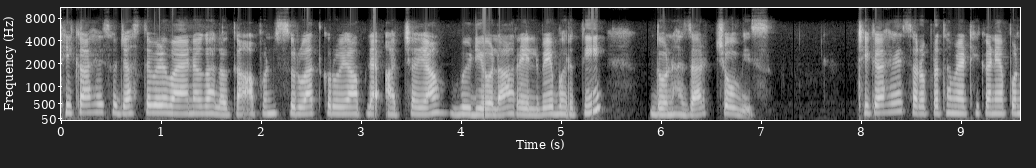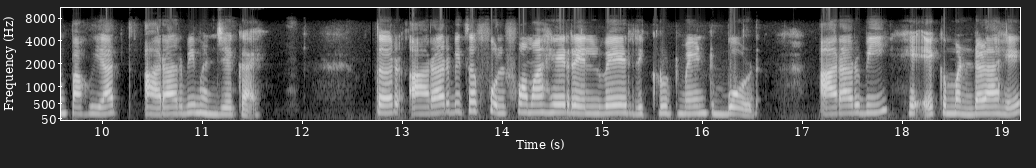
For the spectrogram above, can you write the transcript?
ठीक आहे सो जास्त वेळ वाया न घालवता आपण सुरुवात करूया आपल्या आजच्या या व्हिडिओला. रेल्वे भरती दोन हजार चोवीस. ठीक आहे सर्वप्रथम या ठिकाणी आपण पाहूयात आर आर बी म्हणजे काय. तर आर आर बीचं फुल फॉर्म आहे railway recruitment board R R B हे एक मंडळ आहे.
